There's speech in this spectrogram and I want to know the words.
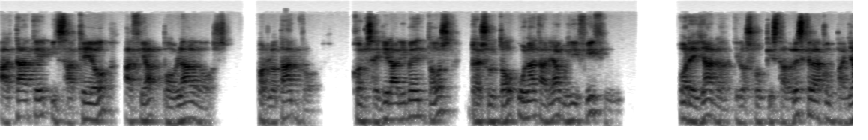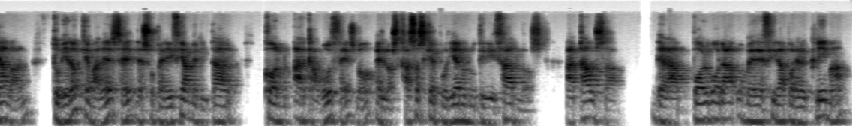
ataque y saqueo hacia poblados. Por lo tanto, conseguir alimentos resultó una tarea muy difícil. Orellana y los conquistadores que la acompañaban tuvieron que valerse de su pericia militar con arcabuces, ¿no? en los casos que pudieron utilizarlos a causa de la pólvora humedecida por el clima,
